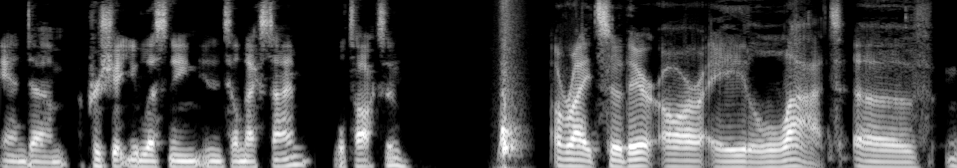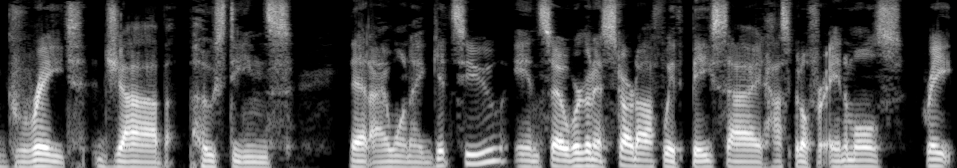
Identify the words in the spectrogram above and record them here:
and um, appreciate you listening. And until next time, we'll talk soon. All right. So there are a lot of great job postings that I want to get to. And so we're going to start off with Bayside Hospital for Animals. Great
